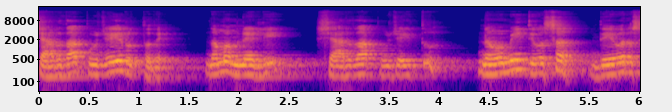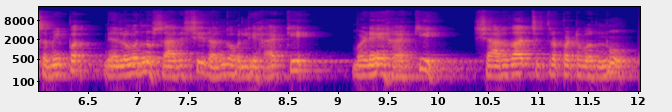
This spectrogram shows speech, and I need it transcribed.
ಶಾರದಾ ಪೂಜೆ ಇರುತ್ತದೆ. ನಮ್ಮ ಮನೆಯಲ್ಲಿ ಶಾರದಾ ಪೂಜೆ ಇದ್ದು ನವಮಿ ದಿವಸ ದೇವರ ಸಮೀಪ ನೆಲವನ್ನು ಸಾರಿಸಿ ರಂಗವಲ್ಲಿ ಹಾಕಿ ಮಣೆ ಹಾಕಿ ಶಾರದಾ ಚಿತ್ರಪಟವನ್ನು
